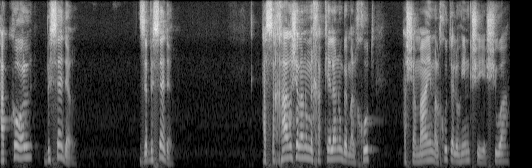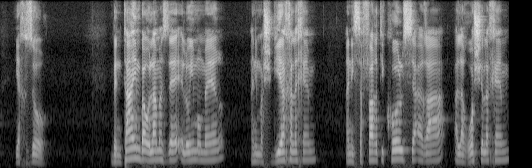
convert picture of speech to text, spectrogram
הכל בסדר. זה בסדר. השכר שלנו מחכה לנו במלכות השמיים, מלכות אלוהים כשישוע יחזור. בינתיים בעולם הזה אלוהים אומר, אני משגיח עליכם, אני ספרתי כל שערה על הראש שלכם,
